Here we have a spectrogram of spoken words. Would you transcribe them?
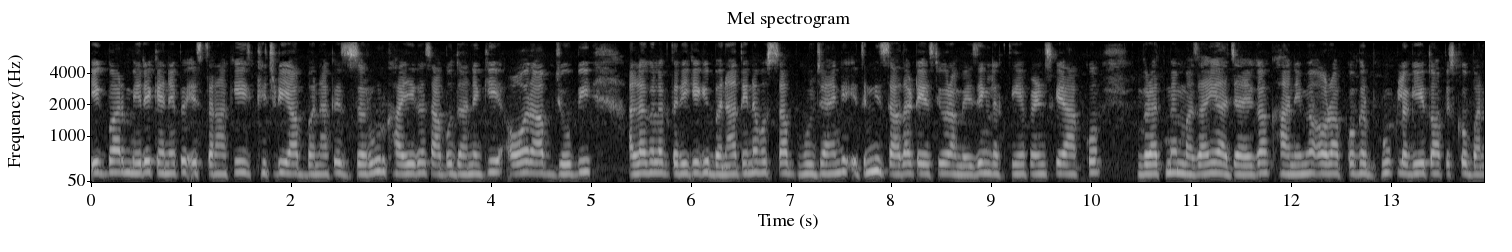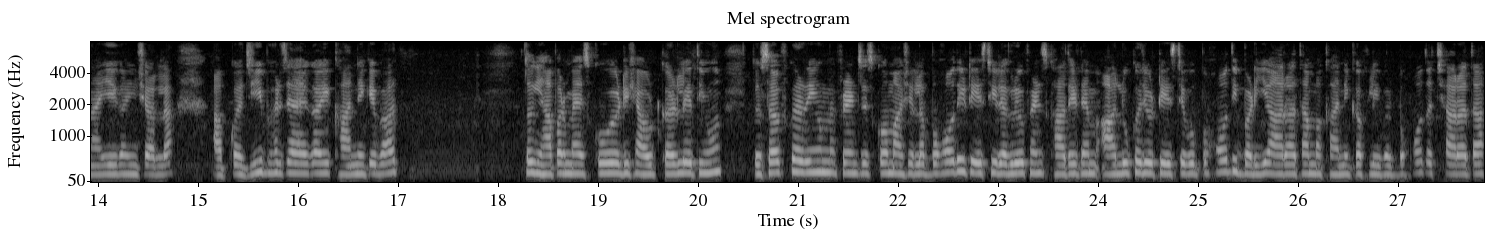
एक बार मेरे कहने पे इस तरह की खिचड़ी आप बना के ज़रूर खाइएगा साबुदाने की और आप जो भी अलग अलग तरीके की बनाते हैं ना, वो सब भूल जाएँगे। इतनी ज़्यादा टेस्टी और अमेजिंग लगती है फ्रेंड्स कि आपको व्रत में मज़ा ही आ जाएगा खाने में और आपको अगर भूख लगी है तो आप इसको बनाइएगा इन आपका जी भर जाएगा ये खाने के बाद। तो यहाँ पर मैं इसको डिश आउट कर लेती हूँ। तो सर्व कर रही हूँ मैं फ्रेंड्स इसको। माशाल्लाह बहुत ही टेस्टी लग रही हो फ्रेंड्स खाते टाइम आलू का जो टेस्ट है वो बहुत ही बढ़िया आ रहा था, मखाने का फ्लेवर बहुत अच्छा आ रहा था।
